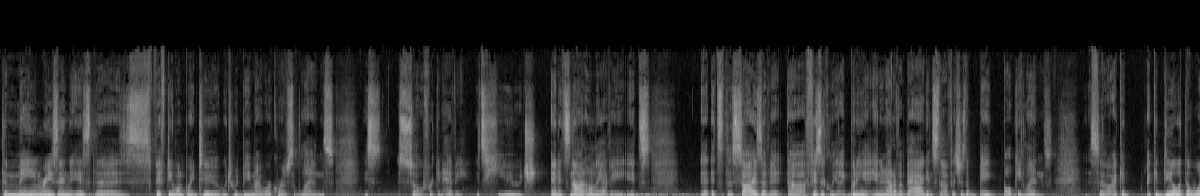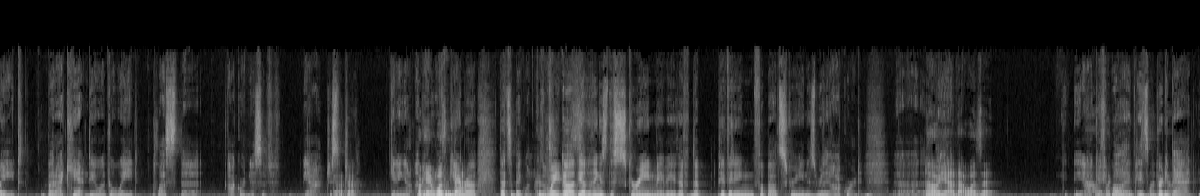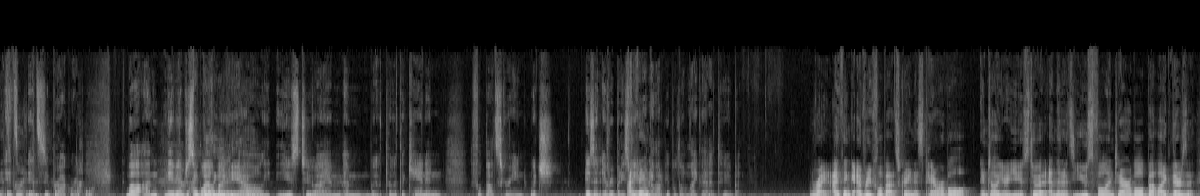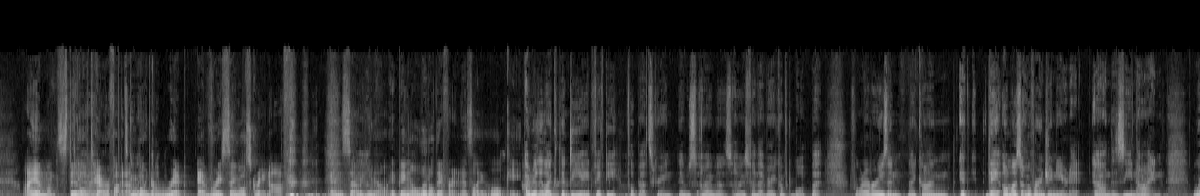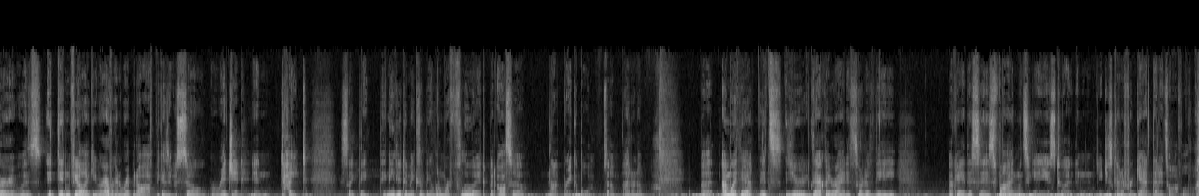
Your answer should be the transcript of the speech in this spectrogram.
The main reason is the 51.2, which would be my workhorse lens, is so freaking heavy. It's huge, and it's not only heavy; it's it's the size of it uh, physically, like putting it in and out of a bag and stuff. It's just a big, bulky lens. So I could I could deal with the weight, but I can't deal with the weight plus the awkwardness of yeah, just Gotcha. Getting it. Okay, it wasn't that. camera. That's a big one. 'Cause weight Uh, the other thing is the screen. Maybe the the pivoting flip out screen is really awkward. Oh yeah, that was it. Yeah. Okay. like, well, man, it, it's let it pretty bad. It's It's it's super awkward. Well, I'm, maybe I'm just spoiled by you. how used to I am, am with with the Canon flip out screen, which isn't everybody's favorite. think- a lot of people don't like that too. But Right. I think every flip out screen is terrible until you're used to it, and then it's useful and terrible. But like, there's, I am still Yeah, terrified. I'm going to to put it. rip every single screen off, and so Yeah. you know, it being a little different, it's like okay. I really liked the D850 flip out screen. It was I was I always found that very comfortable. But for whatever reason, Nikon it they almost over engineered it on the Z9, where it was it didn't feel like you were ever going to rip it off because it was so rigid and tight. It's like they they needed to make something a little more fluid, but also not breakable. So I don't know. But I'm with you. It's you're exactly right. It's sort of the okay, this is fine once you get used to it, and you just kind of forget that it's awful.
